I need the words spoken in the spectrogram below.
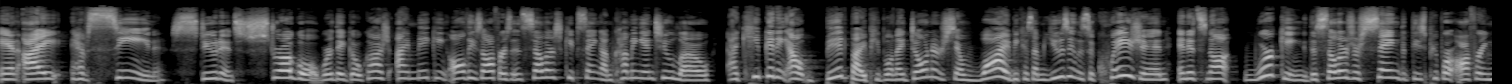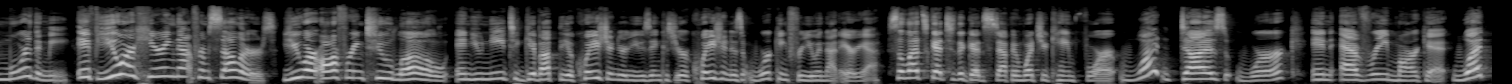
And I have seen students struggle where they go, Gosh, I'm making all these offers, and sellers keep saying I'm coming in too low. I keep getting outbid by people, and I don't understand why because I'm using this equation and it's not working. The sellers are saying that these people are offering more than me. If you are hearing that from sellers, you are offering too low and you need to give up the equation you're using because your equation isn't working for you in that area. So let's get to the good stuff and what you came for. What does work in every market? What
